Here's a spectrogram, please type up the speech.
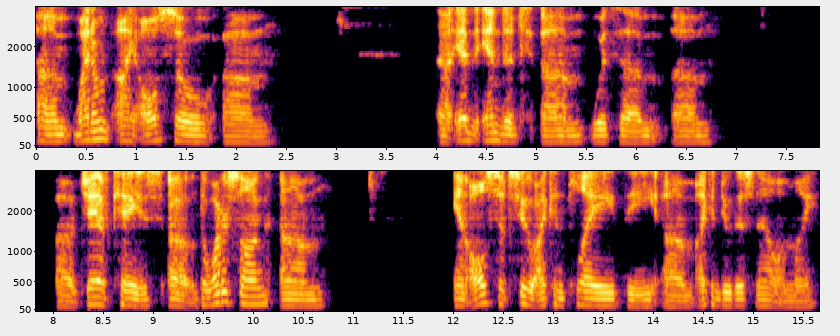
um, why don't I also um, uh, end end it um, with um, um, uh, JFK's uh, the water song, um, and also too I can play the um, I can do this now on my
